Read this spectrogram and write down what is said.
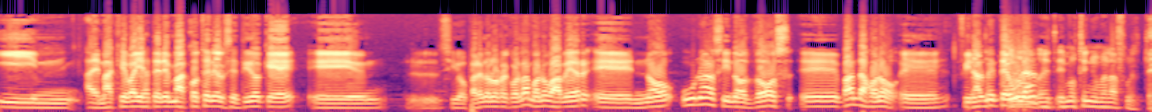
y mm, además que vais a tener más costes en el sentido que, eh, si os parece lo recordamos, ¿no? Va a haber eh, no una, sino dos eh, bandas o no. finalmente una. hemos tenido mala suerte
